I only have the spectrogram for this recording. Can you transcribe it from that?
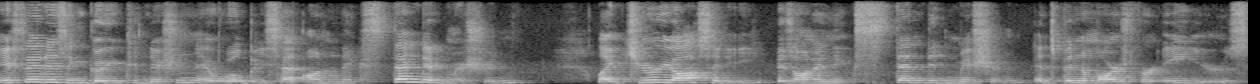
if it is in good condition it will be set on an extended mission like curiosity is on an extended mission it's been to mars for eight years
